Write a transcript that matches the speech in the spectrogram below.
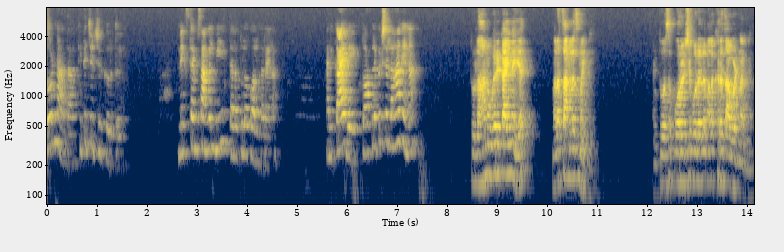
सोड ना आता. किती चिडचिड करतोय? नेक्स्ट टाइम सांगेल मी त्याला तुला कॉल करायला. आणि काय रे तो आपल्यापेक्षा लहान आहे ना? तू लहान वगैरे काही नाही आहे. मला चांगलंच माहिती आणि तू असं पोरांशी बोलायला मला खरंच आवडणार नाही.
